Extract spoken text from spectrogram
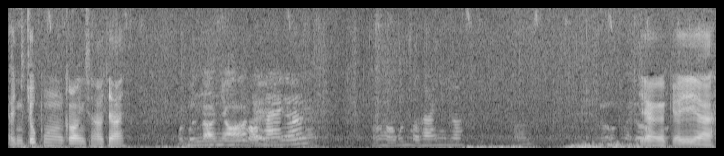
để một chút coi sao chơi nhỏ á. Than cho. giờ cái à,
